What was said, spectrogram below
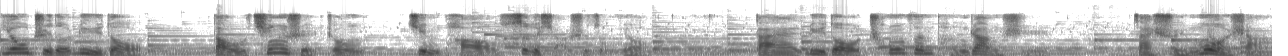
优质的绿豆倒入清水中浸泡四个小时左右，待绿豆充分膨胀时，在水沫上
